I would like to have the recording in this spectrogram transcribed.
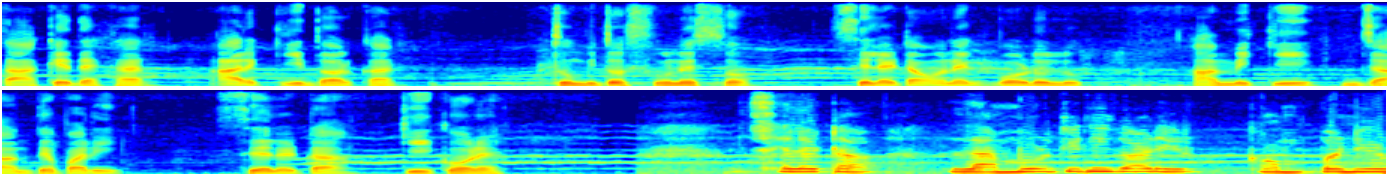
তাকে দেখার আর কি দরকার? তুমি তো শুনেছো ছেলেটা অনেক বড় লোক। আমি কি জানতে পারি ছেলেটা কি করে? ছেলেটা ল্যাম্বরগিনি গাড়ির কোম্পানির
